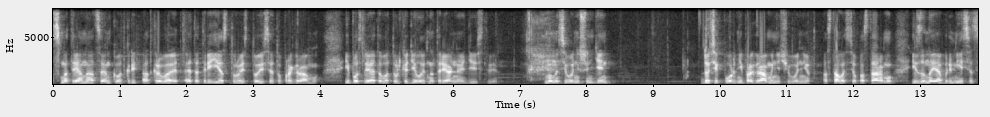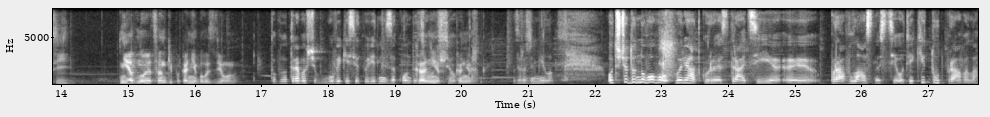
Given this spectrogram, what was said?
смотря на оценку, откры- открывает этот реестр, то есть, то есть эту программу. И после этого только делает нотариальное действие. Но на сегодняшний день до сих пор ни программы, ничего нет. Осталось все по-старому. И за ноябрь месяц и ни одной оценки пока не было сделано. Тобто треба, щоб був якийсь відповідний закон до цього Конечно, всього. конечно. Так, зрозуміло. От щодо нового порядку реєстрації е, прав власності, от які тут правила?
